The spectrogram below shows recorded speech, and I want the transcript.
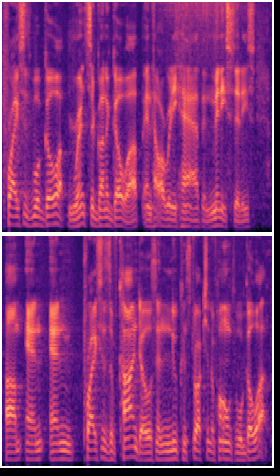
prices will go up. Rents are going to go up and already have in many cities. Um, and, and prices of condos and new construction of homes will go up.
